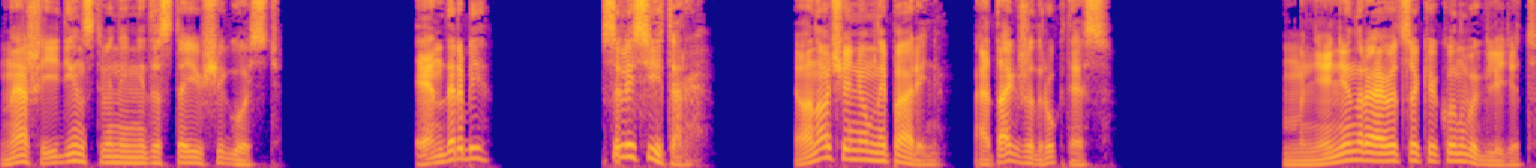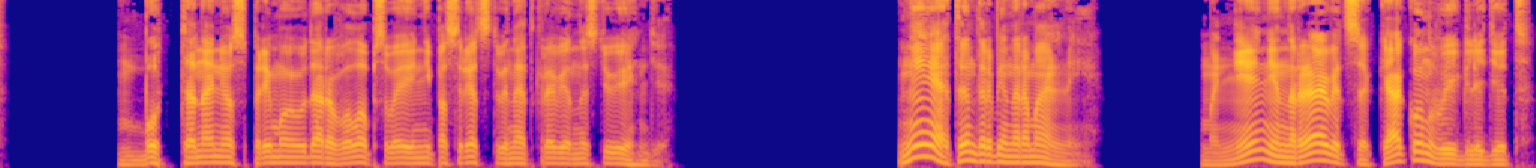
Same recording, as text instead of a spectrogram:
Наш единственный недостающий гость. Эндерби? Солиситор. Он очень умный парень, а также друг Тесс. Мне не нравится, как он выглядит. Будто нанес прямой удар в лоб своей непосредственной откровенностью Энди. Нет, Эндерби нормальный. Мне не нравится, как он выглядит,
